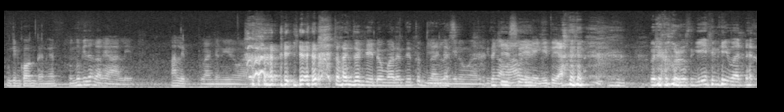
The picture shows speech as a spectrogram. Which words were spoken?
Bikin konten kan. Untung kita nggak kayak Alip Alip telanjang mah iya telanjang ke Indomaret itu gila telanjang mah kita nggak mau kayak gitu ya. Udah kurus gini badan.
